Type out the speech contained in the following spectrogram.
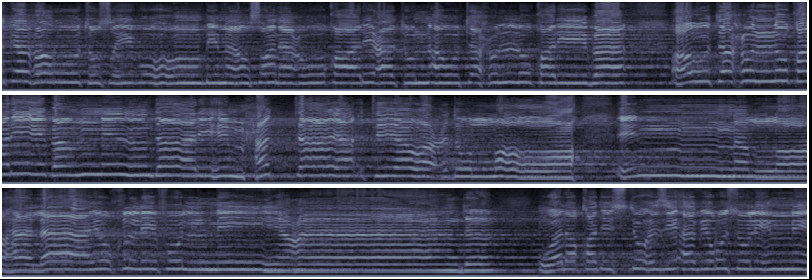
كفروا تصيبهم بما صنعوا قارعة أو تحل قريبا أو تحل قريبا من دارهم حتى يأتي وعد الله. إن الله لا يخلف الميعاد. ولقد استهزئ برسل من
